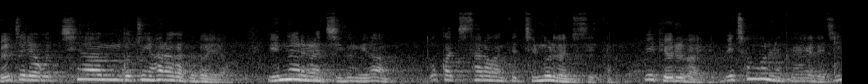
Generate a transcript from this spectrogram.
별자리하고 친한 것 중에 하나가 그거예요. 옛날이나 지금이나 똑같이 사람한테 질문을 던질 수 있다. 왜 별을 봐야 돼? 왜 천문을 해야 되지?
